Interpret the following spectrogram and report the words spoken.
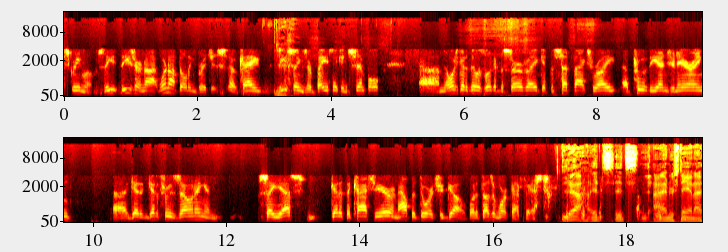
screen rooms. These, these are not. We're not building bridges. Okay, these things are basic and simple. Um, all you got to do is look at the survey, get the setbacks right, approve the engineering, uh, get it get it through zoning, and say yes. Get it to cashier, and out the door it should go. But it doesn't work that fast. Yeah, it's it's. I understand. I,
